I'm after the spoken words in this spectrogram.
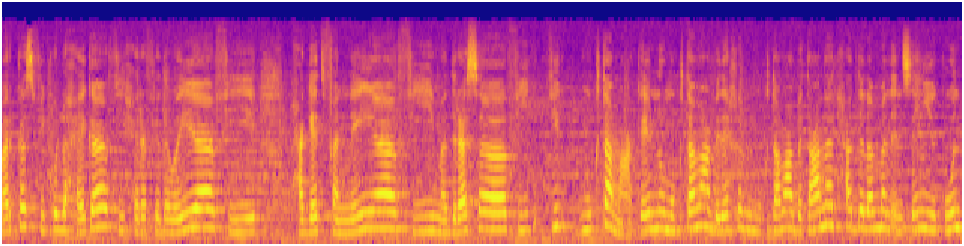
مركز فيه كل حاجة في حرف يدوية في حاجات فنية في مدرسة في في مجتمع. كأنه مجتمع بداخل المجتمع بتاعنا لحد لما الإنسان يكون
